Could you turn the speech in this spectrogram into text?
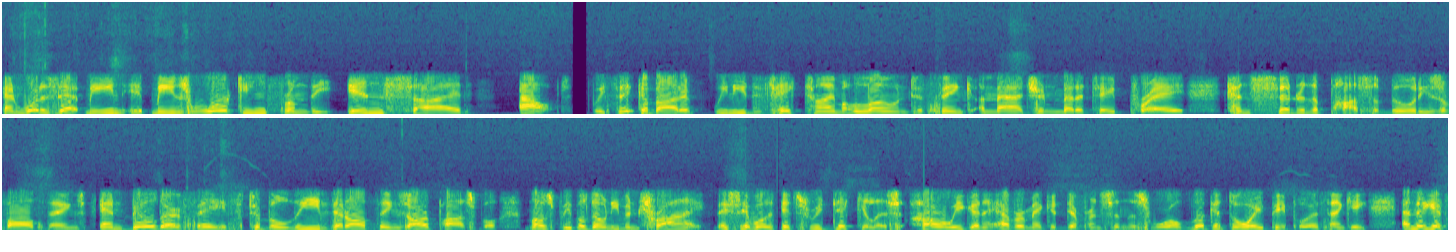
And what does that mean? It means working from the inside out. We think about it, we need to take time alone to think, imagine, meditate, pray, consider the possibilities of all things, and build our faith to believe that all things are possible. Most people don't even try. They say, well, it's ridiculous. How are we going to ever make a difference in this world? Look at the way people are thinking. And they get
